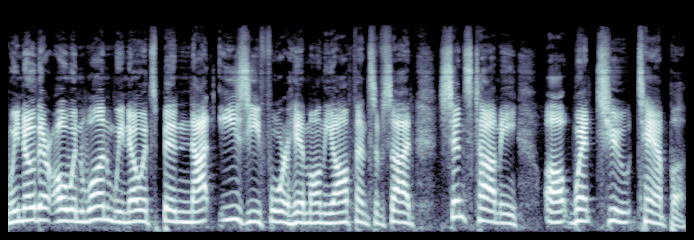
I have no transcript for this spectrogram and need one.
we know they're 0 1. We know it's been not easy for him on the offensive side since Tommy uh, went to Tampa.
